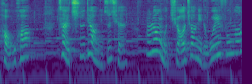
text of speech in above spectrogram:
好啊。”在吃掉你之前，让我瞧瞧你的威风哦。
